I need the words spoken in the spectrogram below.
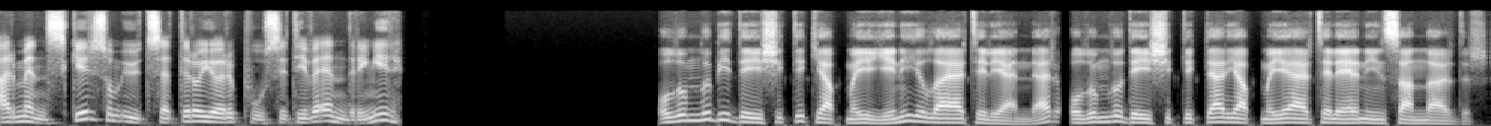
er mennesker som utsetter å gjøre positive endringer. Olumlu bir değişiklik yapmayı yeni yıla erteleyenler, olumlu değişiklikler yapmayı erteleyen insanlardır.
